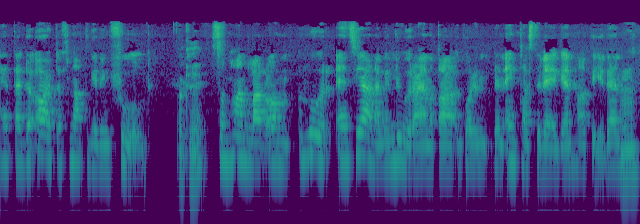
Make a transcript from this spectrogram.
heter The Art of Not Getting Fooled. Okej. Som handlar om hur ens hjärna vill lura en att ta, gå den, den enklaste vägen hela tiden. Mm.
